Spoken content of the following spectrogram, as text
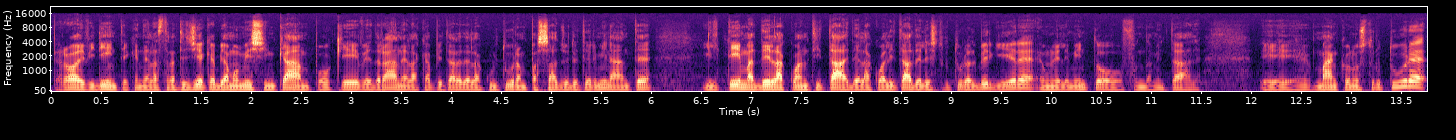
però è evidente che nella strategia che abbiamo messo in campo, che vedrà nella capitale della cultura un passaggio determinante, il tema della quantità e della qualità delle strutture alberghiere è un elemento fondamentale. E mancano strutture,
